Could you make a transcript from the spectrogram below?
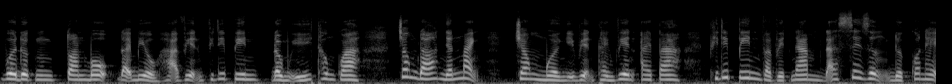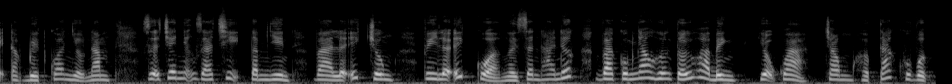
vừa được toàn bộ đại biểu Hạ viện Philippines đồng ý thông qua, trong đó nhấn mạnh trong 10 nghị viện thành viên IPA, Philippines và Việt Nam đã xây dựng được quan hệ đặc biệt qua nhiều năm dựa trên những giá trị tầm nhìn và lợi ích chung vì lợi ích của người dân hai nước và cùng nhau hướng tới hòa bình, hiệu quả trong hợp tác khu vực.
